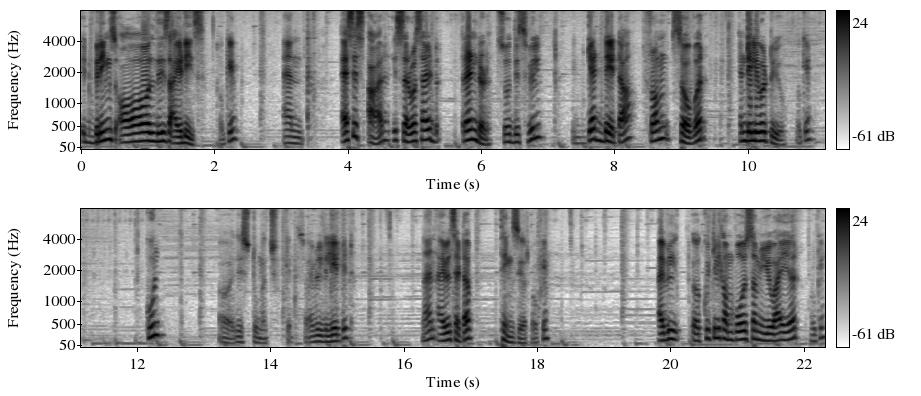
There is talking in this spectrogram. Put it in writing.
It brings all these ids okay? And ssr is server side rendered. So this will get data from server and deliver to you okay? Cool? Uh, this is too much. Okay so i will delete it. And i will set up things here okay? I will uh, quickly compose some ui here okay?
